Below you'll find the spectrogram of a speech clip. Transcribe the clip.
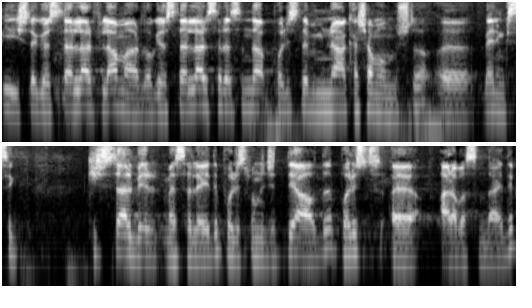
bir işte gösteriler falan vardı. O gösteriler sırasında polisle bir münakaşam olmuştu. Ee, benimkisi kişisel bir meseleydi. Polis bunu ciddiye aldı. Polis e, arabasındaydık.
